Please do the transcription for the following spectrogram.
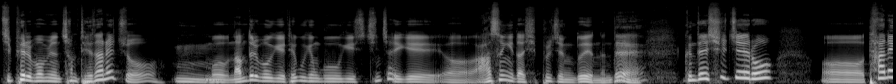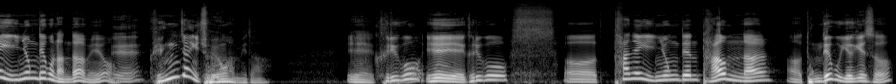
집회를 보면 참 대단했죠. 음. 뭐 남들이 보기에 대구 경북이 진짜 이게 어, 아성이다 싶을 정도였는데 네. 근데 실제로 어, 탄핵이 인용되고 난 다음에요. 네. 굉장히 조용합니다. 예, 그리고 예, 예, 그리고 어, 탄핵이 인용된 다음 날 어, 동대구역에서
